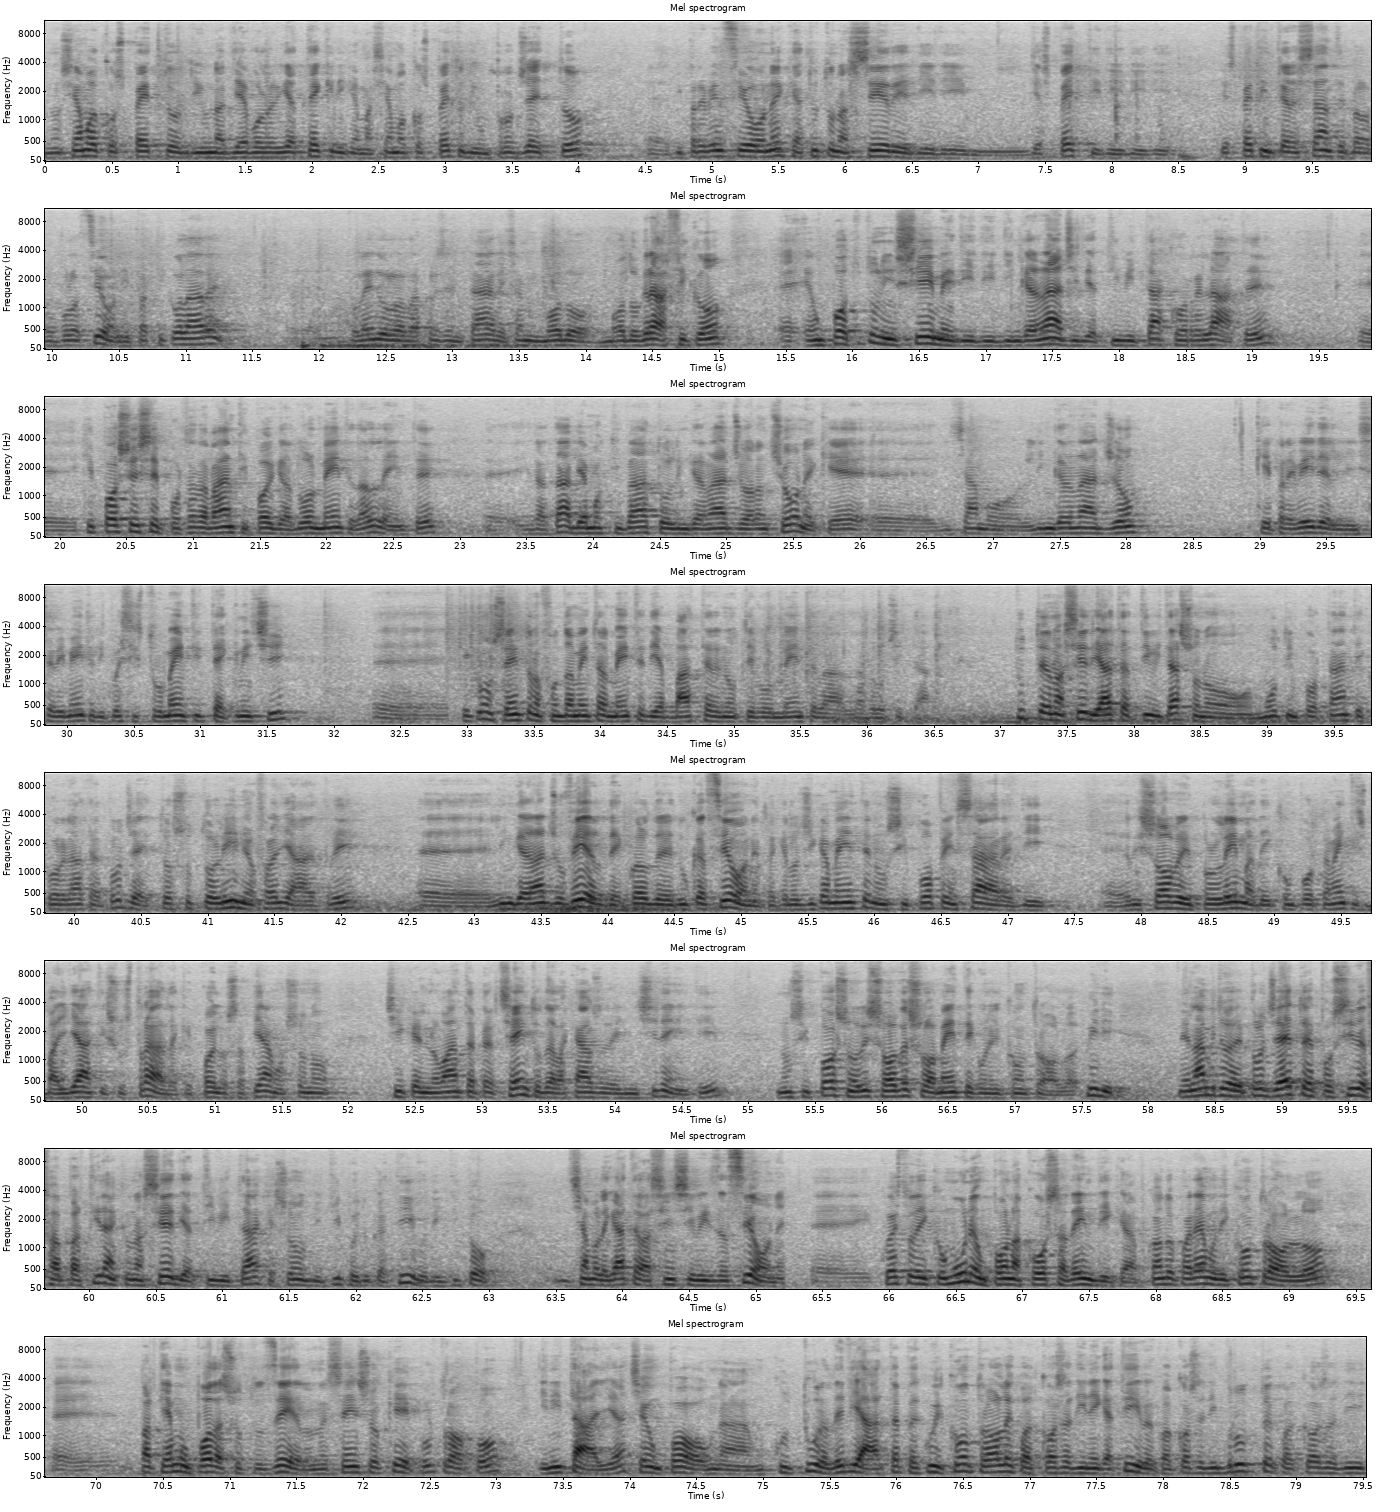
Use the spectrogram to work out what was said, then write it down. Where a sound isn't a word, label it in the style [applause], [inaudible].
non siamo al cospetto di una diavoleria tecnica, ma siamo al cospetto di un progetto eh, di prevenzione che ha tutta una serie di, di, di, aspetti, di, aspetti, interessanti per la popolazione, in particolare, eh, volendolo rappresentare diciamo, in, modo, in, modo, grafico, eh, è un po' tutto un insieme di, ingranaggi, di attività correlate eh, che possono essere portate avanti poi gradualmente dall'ente. Eh, in realtà abbiamo attivato l'ingranaggio arancione che è eh, diciamo, l'ingranaggio che prevede l'inserimento di questi strumenti tecnici eh, che consentono fondamentalmente di abbattere notevolmente la, la, velocità. Tutta una serie di altre attività sono molto importanti e correlate al progetto, sottolineo fra gli altri eh, l'ingranaggio verde, quello dell'educazione, perché logicamente non si può pensare di eh, risolvere il problema dei comportamenti sbagliati su strada, che poi lo sappiamo sono circa il 90% della causa degli incidenti, non si possono risolvere solamente con il controllo. Quindi Nell'ambito del progetto è possibile far partire anche una serie di attività che sono di tipo educativo, di tipo diciamo, legate alla sensibilizzazione. Eh, questo dei comuni è un po' una corsa d'endica. Quando parliamo di controllo eh, partiamo un po' da sotto zero, nel senso che purtroppo in Italia c'è un po' una, una, cultura deviata per cui il controllo è qualcosa di negativo, è qualcosa di brutto, è qualcosa di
